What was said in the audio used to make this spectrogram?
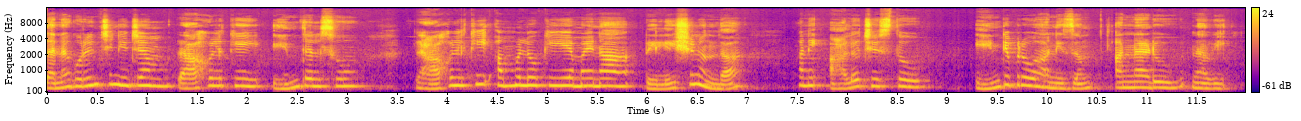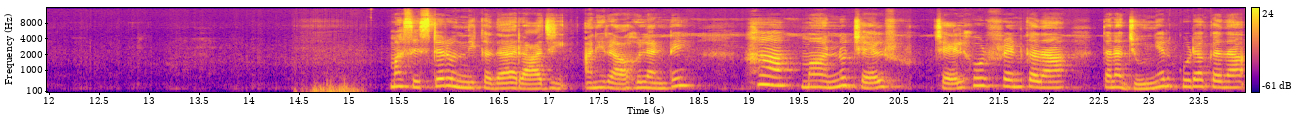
తన గురించి నిజం రాహుల్కి ఏం తెలుసు? రాహుల్కి అమ్మలోకి ఏమైనా రిలేషన్ ఉందా? అని ఆలోచిస్తూ ఏంటి బ్రో ఆ నిజం? అన్నాడు నవి. మా సిస్టర్ ఉంది కదా రాజీ అని రాహుల్ అంటే మా అన్ను చైల్డ్ చైల్డ్హుడ్ ఫ్రెండ్ కదా తన జూనియర్ కూడా కదా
